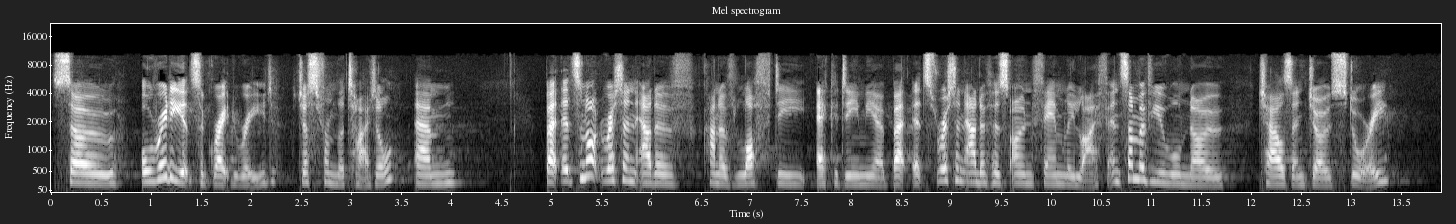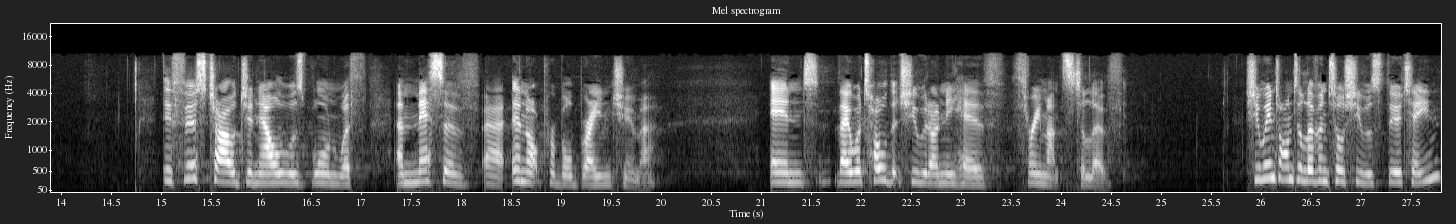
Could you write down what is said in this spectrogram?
So, already it's a great read, just from the title. Um, but it's not written out of kind of lofty academia, but it's written out of his own family life. And some of you will know Charles and Joe's story. Their first child, Janelle, was born with a massive, uh, inoperable brain tumour. And they were told that she would only have three months to live. She went on to live until she was 13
